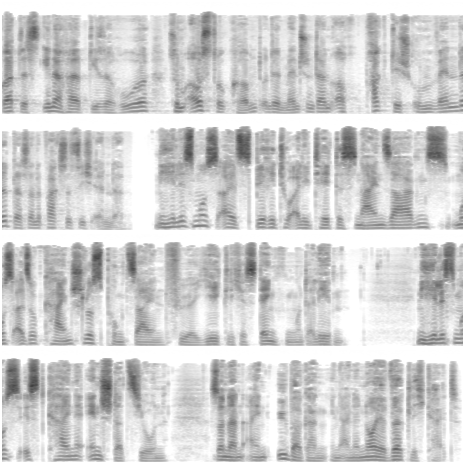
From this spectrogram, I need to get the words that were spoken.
Gottes innerhalb dieser Ruhe zum Ausdruck kommt und den Menschen dann auch praktisch umwendet, dass seine Praxis sich ändert. Nihilismus als Spiritualität des Neinsagens muss also kein Schlusspunkt sein für jegliches Denken und Erleben. Nihilismus ist keine Endstation, sondern ein Übergang in eine neue Wirklichkeit.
